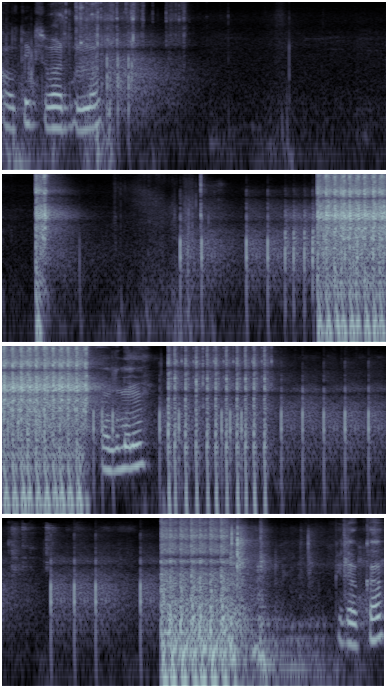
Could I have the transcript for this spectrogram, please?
Altı x vardı bunda. Aldım onu. Bir dakika.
